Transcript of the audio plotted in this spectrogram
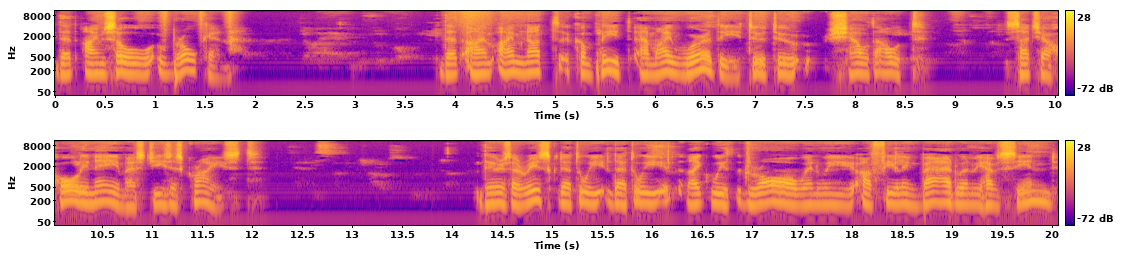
that I'm so broken, that I'm I'm not complete. Am I worthy to to shout out such a holy name as Jesus Christ? There's a risk that we that we like withdraw when we are feeling bad, when we have sinned,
